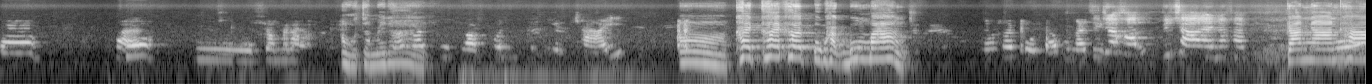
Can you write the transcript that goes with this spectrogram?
ปลูกผักปลูกจำไม่ได้อ๋อจำไม่ได้กับคนอื่นใช้อ๋อใครเคยเคยปลูกผักบุ้งบ้าง แล้วก็ปลูกกับคุณนายที่เชื่อครับวิชาอะไรนะครับ การงานค่ะ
